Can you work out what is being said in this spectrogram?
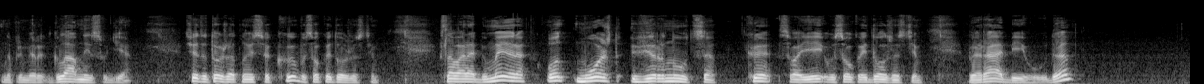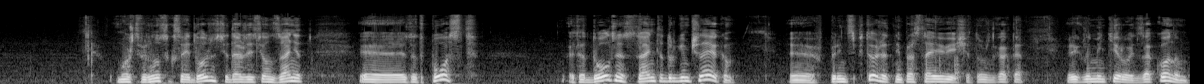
например, главный судья. Все это тоже относится к высокой должности. Слова Раби Мейера, он может вернуться – к своей высокой должности. В Раби Иуда может вернуться к своей должности, даже если он занят, э, этот пост, эта должность занята другим человеком. Э, в принципе, тоже это непростая вещь. Это нужно как-то регламентировать законом,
